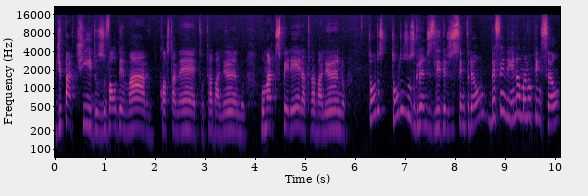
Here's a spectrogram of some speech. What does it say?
de partidos, o Valdemar Costa Neto trabalhando, o Marcos Pereira trabalhando todos, todos os grandes líderes do Centrão defendendo a manutenção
